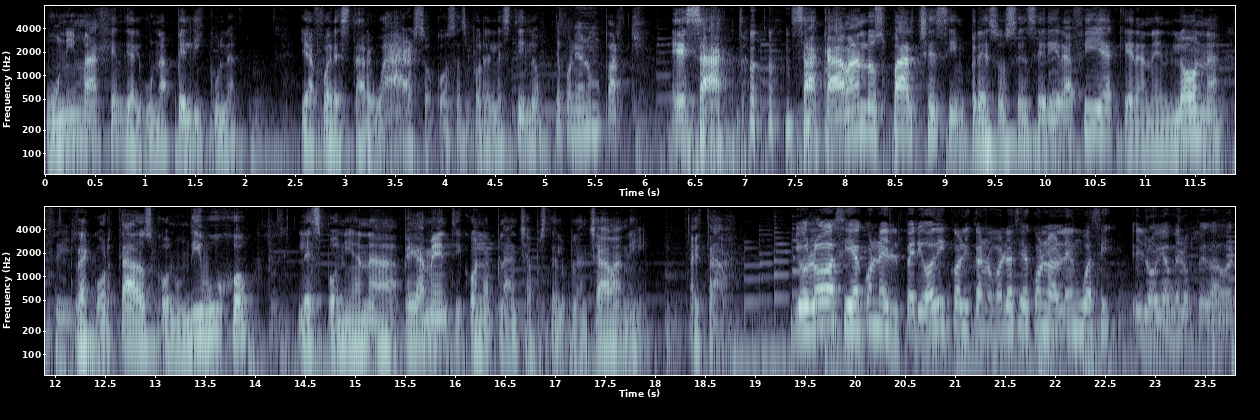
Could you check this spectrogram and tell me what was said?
una imagen de alguna película, ya fuera Star Wars o cosas por el estilo. Te ponían un parche. Exacto. Sacaban los parches impresos en serigrafía, que eran en lona, Sí. recortados con un dibujo, les ponían a pegamento y con la plancha pues te lo planchaban y ahí estaba. Yo lo hacía con el periódico, Lica, no me lo hacía con la lengua así y luego ya me lo pegaban.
